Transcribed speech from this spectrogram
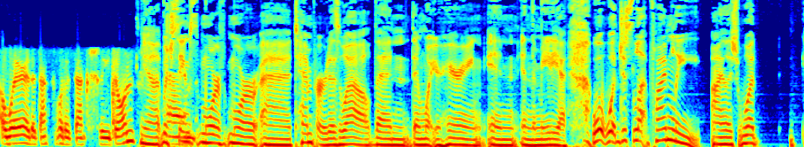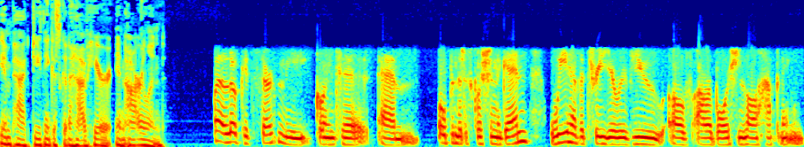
aware that that's what it's actually done. Yeah, which um, seems more more uh, tempered as well than than what you're hearing in in the media. What, what just let, finally, Eilis, what impact do you think it's going to have here in Ireland? Well, look, it's certainly going to um, open the discussion again. We have a three year review of our abortion law happening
